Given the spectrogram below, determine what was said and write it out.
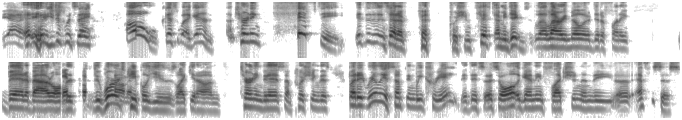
Yeah Uh, you just would say oh guess what again i'm turning 50 it, instead of pushing 50 i mean Larry Miller did a funny bit about all the, the words people use like you know i'm turning this i'm pushing this but it really is something we create. It, it's it's all again the inflection and the uh, emphasis.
